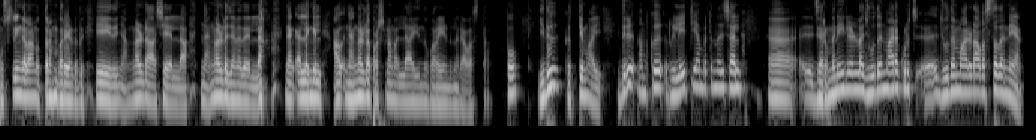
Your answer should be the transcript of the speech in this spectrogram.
മുസ്ലിങ്ങളാണ് ഉത്തരം പറയേണ്ടത്. ഏ ഇത് ഞങ്ങളുടെ ആശയമല്ല ഞങ്ങളുടെ ജനതയല്ല അല്ലെങ്കിൽ ഞങ്ങളുടെ പ്രശ്നമല്ല എന്ന് പറയേണ്ടുന്ന ഒരു അവസ്ഥ. അപ്പോൾ ഇത് കൃത്യമായി ഇതിൽ നമുക്ക് റിലേറ്റ് ചെയ്യാൻ പറ്റുന്നത് വെച്ചാൽ ജർമ്മനിയിലുള്ള ജൂതന്മാരെക്കുറിച്ച് കുറിച്ച് ജൂതന്മാരുടെ അവസ്ഥ തന്നെയാണ്.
